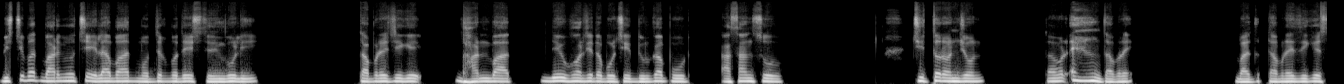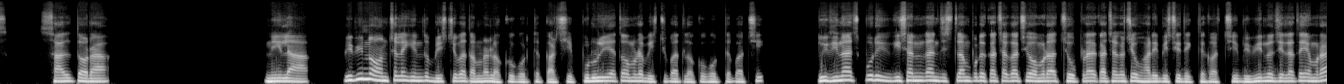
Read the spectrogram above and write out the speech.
বৃষ্টিপাত বাড়বে হচ্ছে এলাহাবাদ, মধ্যপ্রদেশ সিঙ্গুলি তারপরে হচ্ছে গিয়ে ধানবাদ দেওঘর যেটা বলছি, দুর্গাপুর, আসানসোল, চিত্তরঞ্জন, তারপরে তারপরে, বা তারপরে এদিকে সালতরা, নীলা, বিভিন্ন অঞ্চলে কিন্তু বৃষ্টিপাত আমরা লক্ষ্য করতে পারছি। পুরুলিয়াতেও আমরা বৃষ্টিপাত লক্ষ্য করতে পারছি। দুই দিনাজপুর, কিষানগঞ্জ, ইসলামপুরের কাছাকাছিও আমরা, চোপড়ার কাছাকাছিও ভারী বৃষ্টি দেখতে পাচ্ছি। বিভিন্ন জেলাতেই আমরা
